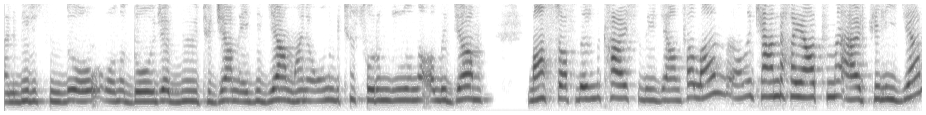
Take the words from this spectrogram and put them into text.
Hani birisini de onu doğuca büyüteceğim, edeceğim. Hani onun bütün sorumluluğunu alacağım. masraflarını karşılayacağım falan. Onu kendi hayatımı erteleyeceğim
